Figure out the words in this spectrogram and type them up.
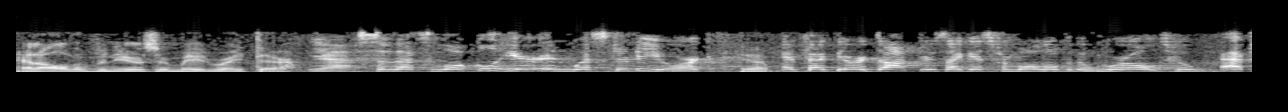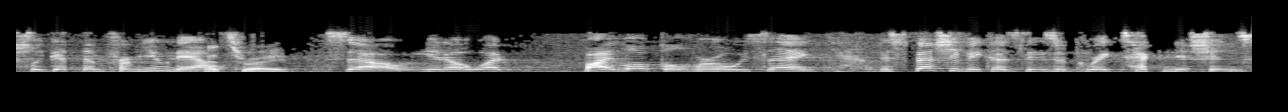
and all the veneers are made right there. Yeah, so that's local here in Western New York. Yep. In fact, there are doctors, I guess, from all over the world who actually get them from you now. That's right. So, you know what? Buy local, we're always saying. Especially because these are great technicians.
